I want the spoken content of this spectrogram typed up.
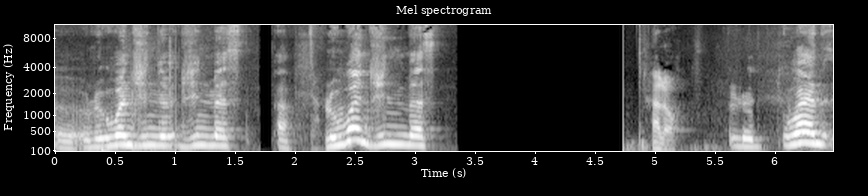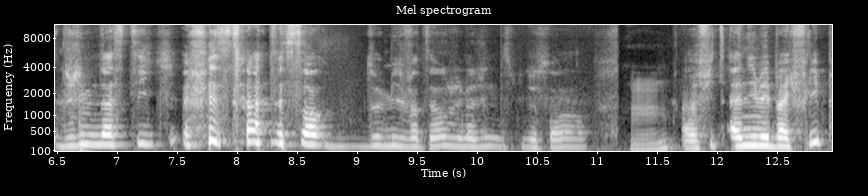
euh, le One Gym, Gymnast... ah, le One Gymnast... Alors. le One Gymnastic Festa de 100 2021, j'imagine, parce que de ça, euh, fit animé backflip,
